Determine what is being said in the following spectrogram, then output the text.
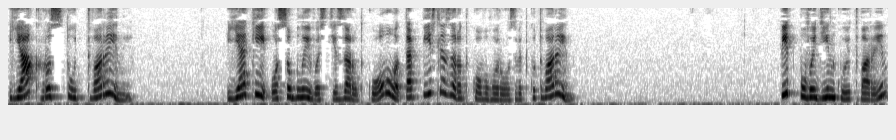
Як ростуть тварини? Які особливості зародкового та післязародкового розвитку тварин? Під поведінкою тварин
